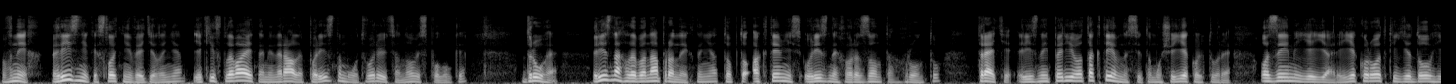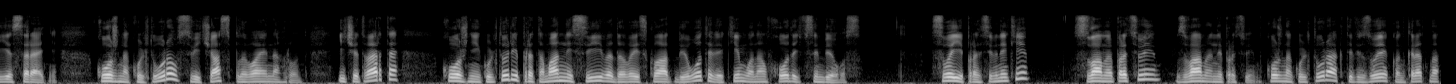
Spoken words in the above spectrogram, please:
в них різні кислотні виділення, які впливають на мінерали по-різному, утворюються нові сполуки. Друге, Різна глибина проникнення, тобто активність у різних горизонтах ґрунту. Третє різний період активності, тому що є культури озимі, є ярі, є короткі, є довгі, є середні. Кожна культура в свій час впливає на ґрунт. І четверте, кожній культурі притаманний свій видовий склад біоти, в яким вона входить в симбіоз. Свої працівники з вами працюємо, з вами не працюємо. Кожна культура активізує конкретно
